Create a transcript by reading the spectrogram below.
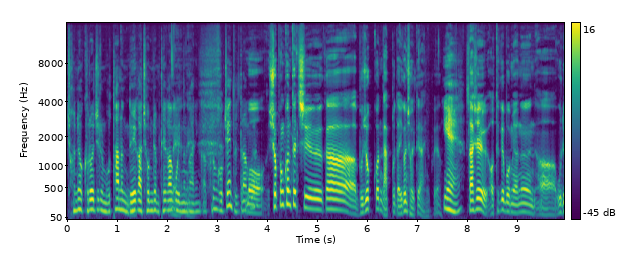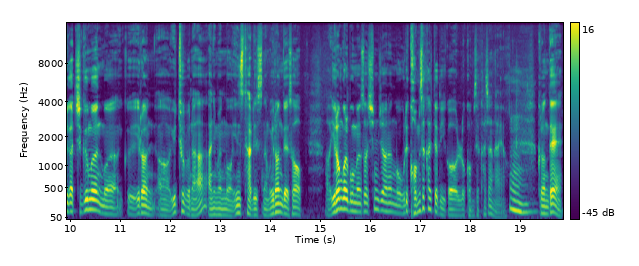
전혀 그러지를 못하는 뇌가 점점 돼가고 네, 있는 네. 거 아닌가 그런 걱정이 들더라고요. 뭐 쇼핑 콘텐츠가 무조건 나쁘다 이건 절대 아니고요. 예. 사실 어떻게 보면은 어 우리가 지금은 뭐 그 이런 어 유튜브나 아니면 뭐 인스타 릴스나 뭐 이런 데서 어 이런 걸 보면서 심지어는 뭐 우리 검색할 때도 이걸로 검색하잖아요. 음. 그런데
